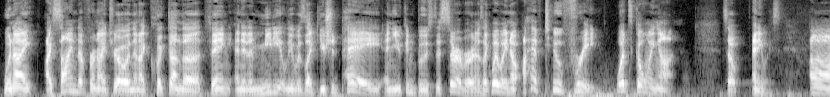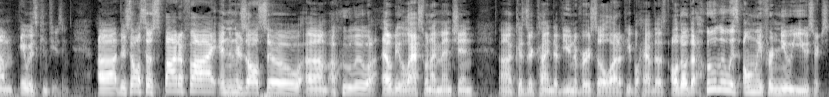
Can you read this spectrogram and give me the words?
When I I signed up for Nitro and then I clicked on the thing and it immediately was like you should pay and you can boost this server and I was like wait wait no I have two free. What's going on? So anyways, um, it was confusing. Uh, there's also Spotify and then there's also um, a Hulu. That'll be the last one I mention because uh, they're kind of universal. A lot of people have those. Although the Hulu is only for new users.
